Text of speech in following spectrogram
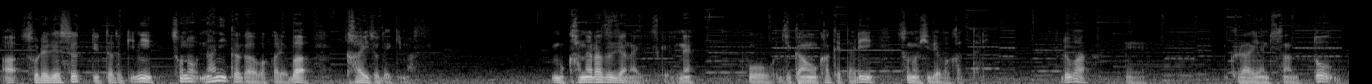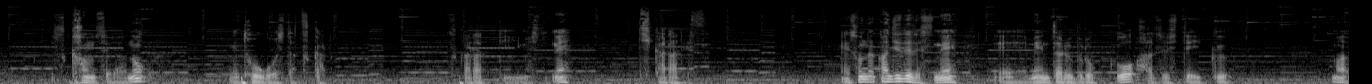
あそれですって言った時にその何かが分かれば解除できます。もう必ずじゃないですけどね。こう時間をかけたりその日で分かったり。それは、えー、クライアントさんとカウンセラーの、え、統合した力力って言いましたね。力です、えー、そんな感じでですね、えー、メンタルブロックを外していく。まあ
